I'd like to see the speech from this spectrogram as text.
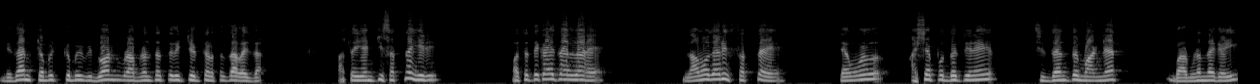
निदान कमीत कमी विद्वान ब्राह्मणांचा तरी चरित्रार्थ चालायचा. आता यांची सत्ता गेली. आता ते काय चालणार आहे? नामोदारी सत्ता आहे. त्यामुळं अशा पद्धतीने सिद्धांत मांडण्यात ब्राह्मणांना काही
